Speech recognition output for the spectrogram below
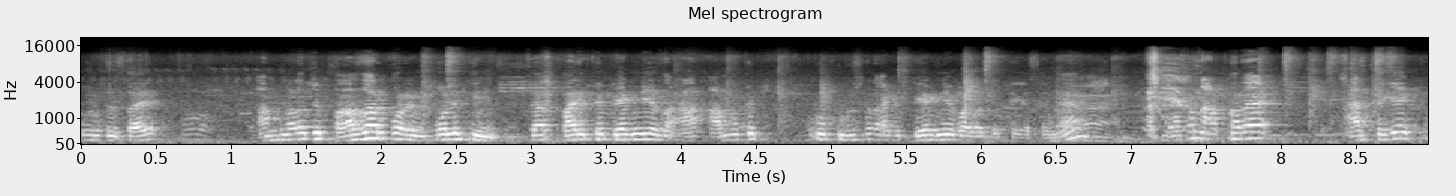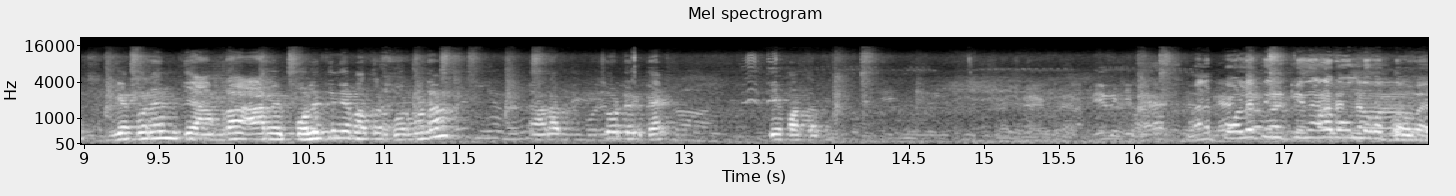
বলতে চাই আপনারা যে বাজার করেন পলিথিন যার বাড়িতে ব্যাগ নিয়ে আমাদের পুরো পুরুষের আগে ব্যাগ নিয়ে বাজার করতে গেছেন হ্যাঁ? এখন আপনারা আজ থেকে ইয়ে করেন যে আমরা আর ওই পলিথিনে বাজার করব না আমরা চোটের ব্যাগ দিয়ে বাজার মানে পলিথিন কিনারা বন্ধ করতে হবে।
